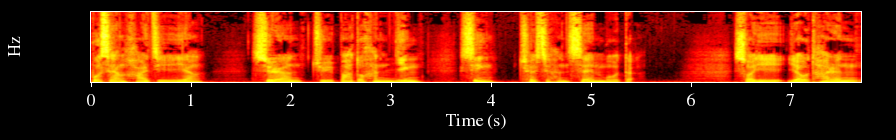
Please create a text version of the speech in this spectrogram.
不像孩子一样，虽然嘴巴都很硬，心却是很羡慕的。所以犹太人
